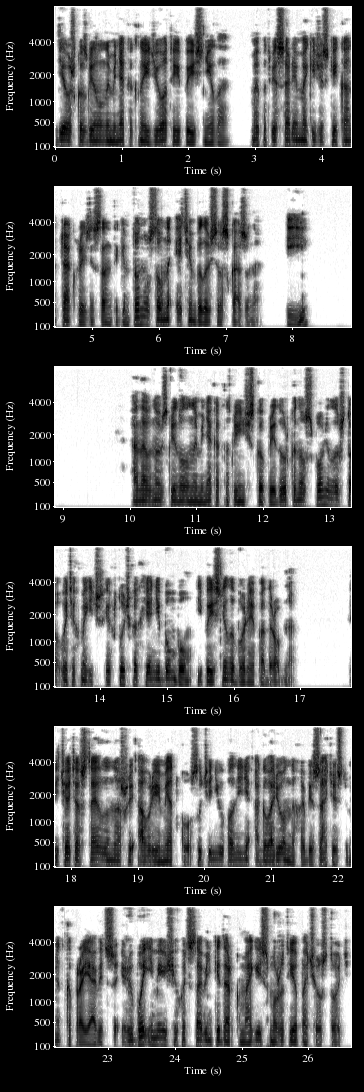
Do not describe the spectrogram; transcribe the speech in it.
Девушка взглянула на меня, как на идиота, и пояснила. «Мы подписали магический контракт», — произнесла она таким тоном, словно этим было все сказано. «И?» Она вновь взглянула на меня, как на клинического придурка, но вспомнила, что в этих магических штучках я не бум-бум, и пояснила более подробно. Печать оставила нашей ауре метку. В случае невыполнения оговоренных обязательств метка проявится, и любой, имеющий хоть слабенький дар к магии, сможет ее почувствовать.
